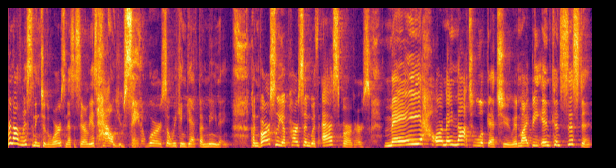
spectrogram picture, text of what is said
We're not listening to the words necessarily, it's how you say the words so we can get the meaning. Conversely, a person with Asperger's may or may not look at you, it might be inconsistent.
